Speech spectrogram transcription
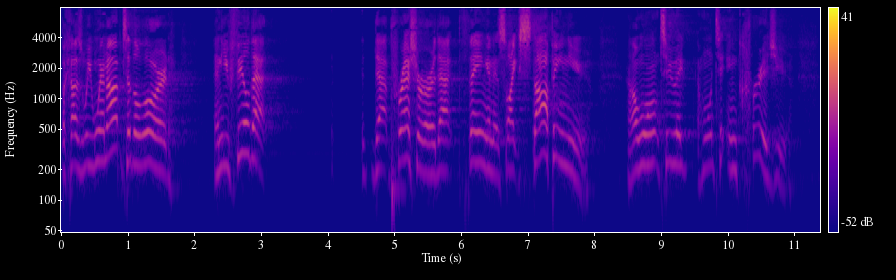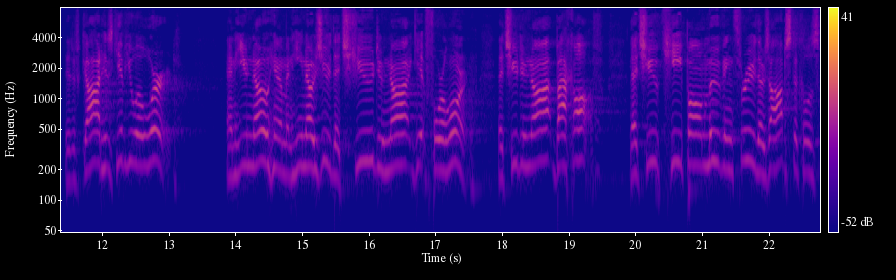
because we went up to the Lord and you feel that that pressure or that thing and it's like stopping you. I want to I want to encourage you that if God has given you a word and you know him and he knows you that you do not get forlorn, that you do not back off, that you keep on moving through those obstacles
